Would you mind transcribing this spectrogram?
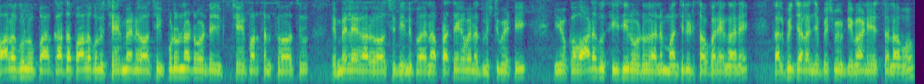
పాలకులు ప- గత పాలకులు చైర్మన్ కావచ్చు ఇప్పుడున్నటువంటి చైర్పర్సన్స్ కావచ్చు ఎమ్మెల్యే గారు కావచ్చు దీనిపైన ప్రత్యేకమైన దృష్టి పెట్టి ఈ యొక్క వాడకు సీసీ రోడ్డు కానీ మంచినీటి సౌకర్యం కానీ కల్పించాలని చెప్పేసి మేము డిమాండ్ చేస్తున్నాము.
